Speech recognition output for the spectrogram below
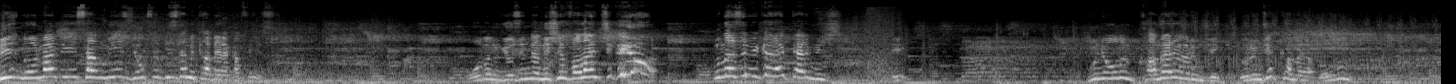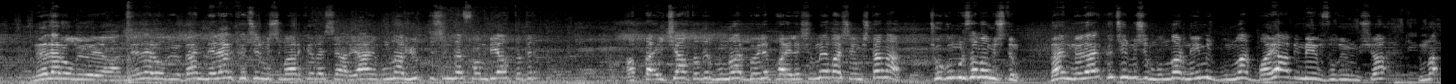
Biz normal bir insan mıyız yoksa biz de mi kamera kafayız? Oğlum gözünden ışın falan çıkıyor. Bu nasıl bir karaktermiş? E, bu ne oğlum? Kamera örümcek. Örümcek kamera. Oğlum Neler oluyor ya? Neler oluyor? Ben neler kaçırmışım arkadaşlar. Yani bunlar yurt dışında son bir haftadır Hatta iki haftadır bunlar böyle paylaşılmaya başlamıştı ama çok umursamamıştım. Ben neler kaçırmışım bunlar neymiş bunlar bayağı bir mevzuluymuş ya. Bunlar...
